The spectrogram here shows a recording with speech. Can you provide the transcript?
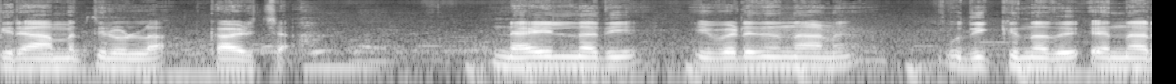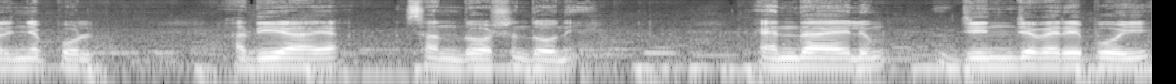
ഗ്രാമത്തിലുള്ള കാഴ്ച. നൈൽ നദി ഇവിടെ നിന്നാണ് ഉദിക്കുന്നത് എന്നറിഞ്ഞപ്പോൾ അതിയായ സന്തോഷം തോന്നി. എന്തായാലും ജിഞ്ച വരെ പോയി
